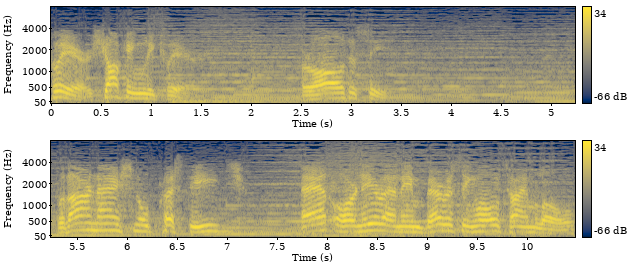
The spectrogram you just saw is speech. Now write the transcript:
clear, shockingly clear, for all to see. With our national prestige at or near an embarrassing all-time low,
